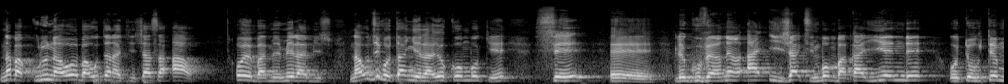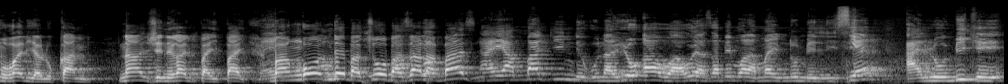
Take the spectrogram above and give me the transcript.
na bakuluna oyo bauta na kinshasa awa oyo bamemela biso nauti kotangela yo nkombo ke se eh, le gouverneur a ijax mbombaka ye nde autorité morale ya lokambi na général paipai bango nde bato oyo baza la base nayambaki ndeko na yo awa oyo aza mpe mwana mai ndombe lucien alobi ke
